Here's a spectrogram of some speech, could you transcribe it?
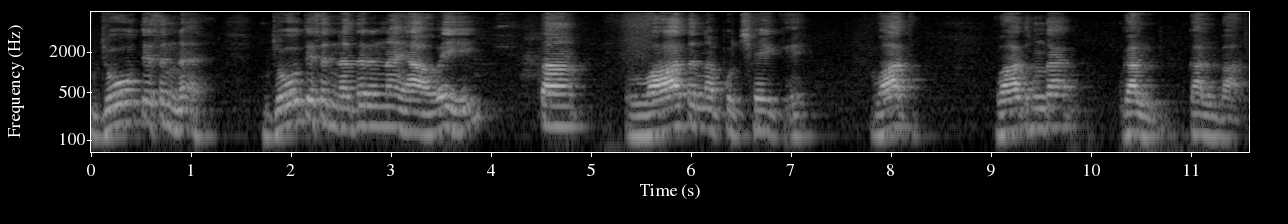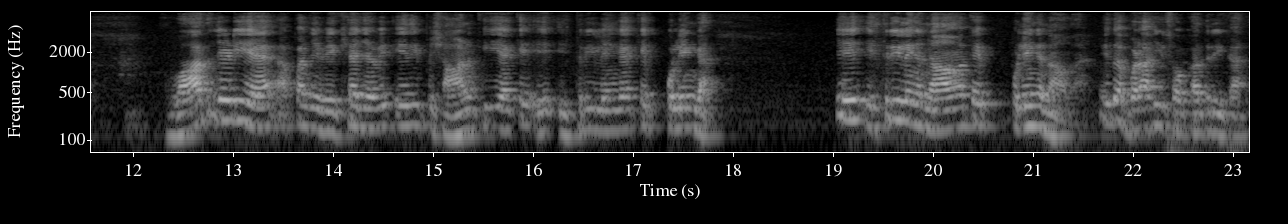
ਜੋ ਤਿਸ ਨ, ਜੋ ਤਿਸ ਨਦਰ ਨ ਆਵੇ ਤਾਂ ਵਾਤ ਨਾ ਪੁੱਛੇ ਕਿ ਵਾਤ ਵਾਤ ਹੁੰਦਾ ਗੱਲ, ਗੱਲਬਾਤ। ਵਾਤ ਜਿਹੜੀ ਹੈ, ਆਪਾਂ ਜੇ ਵੇਖਿਆ ਜਾਵੇ, ਇਹਦੀ ਪਛਾਣ ਕੀ ਹੈ ਕਿ ਇਹ ਇਸਤਰੀ ਲਿੰਗ ਹੈ ਕਿ ਪੁਲਿੰਗ ਹੈ? ਇਹ ਇਸਤਰੀ ਲਿੰਗ ਨਾਮ ਹੈ ਕਿ ਪੁਲਿੰਗ ਨਾਮ ਹੈ? ਇਹਦਾ ਬੜਾ ਹੀ ਸੌਖਾ ਤਰੀਕਾ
